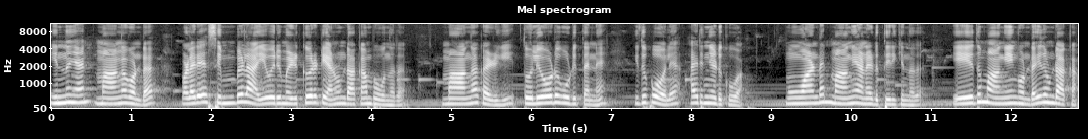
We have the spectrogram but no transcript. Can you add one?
ഇന്ന് ഞാൻ മാങ്ങ കൊണ്ട് വളരെ സിമ്പിളായി ഒരു മെഴുക്കുവരട്ടിയാണ് ഉണ്ടാക്കാൻ പോകുന്നത്. മാങ്ങ കഴുകി തൊലിയോടുകൂടി തന്നെ ഇതുപോലെ അരിഞ്ഞെടുക്കുക. മൂവാണ്ടൻ മാങ്ങയാണ് എടുത്തിരിക്കുന്നത്. ഏത് മാങ്ങയും കൊണ്ട് ഇതുണ്ടാക്കാം.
